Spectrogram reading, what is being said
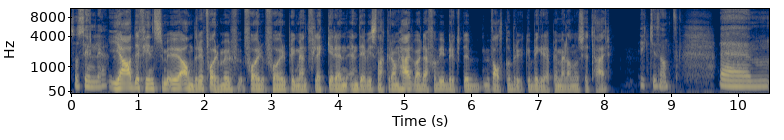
så synlige? Ja, det fins andre former for, for pigmentflekker enn en det vi snakker om her. Det var derfor vi brukte, valgte å bruke begrepet melanocytær. Ikke sant. Um,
